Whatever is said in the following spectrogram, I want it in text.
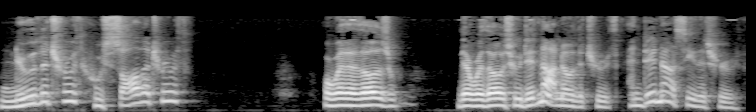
knew the truth, who saw the truth, or whether those, there were those who did not know the truth and did not see the truth.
